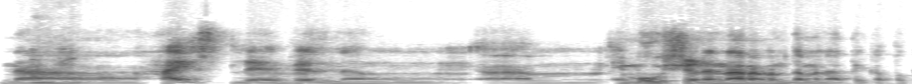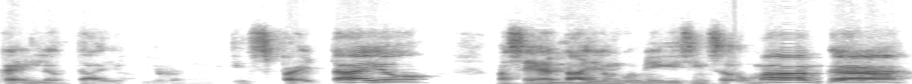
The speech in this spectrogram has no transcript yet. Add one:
na mm-hmm. highest level ng um, emotion na nararamdaman natin kapag ka in love tayo. Yung inspired tayo, masaya mm-hmm. tayong gumigising sa umaga,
